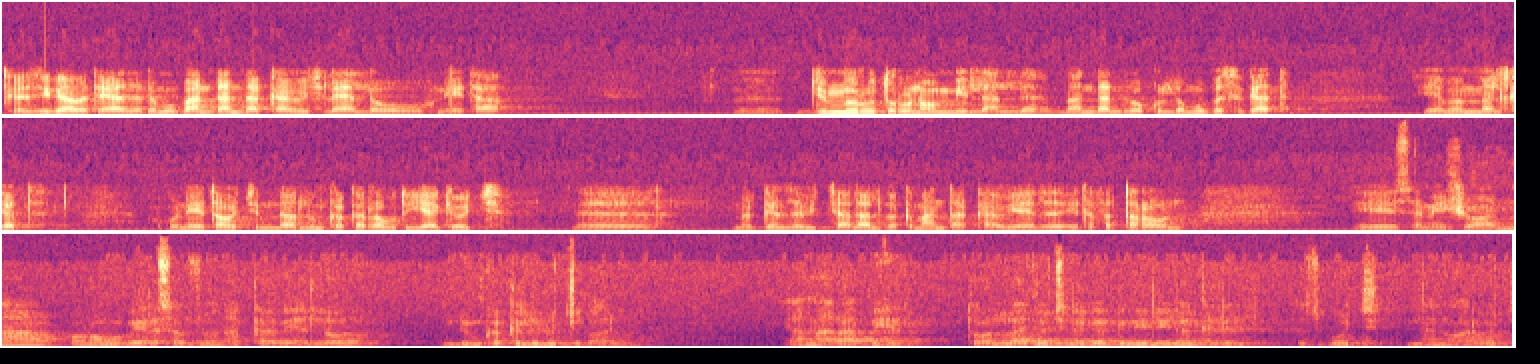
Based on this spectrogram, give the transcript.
ከዚህ ጋር በተያያዘ ደግሞ በአንዳንድ አካባቢዎች ላይ ያለው ሁኔታ ጅምሩ ጥሩ ነው የሚል አለ። በአንዳንድ በኩል ደግሞ በስጋት የመመልከት ሁኔታዎች እንዳሉም ከቀረቡ ጥያቄዎች መገንዘብ ይቻላል። በቅማንት አካባቢ የተፈጠረውን የሰሜን ሸዋና ኦሮሞ ብሔረሰብ ዞን አካባቢ ያለውን እንዲሁም ከክልል ውጭ ባሉ የአማራ ብሔር ተወላጆች ነገር ግን የሌላ ክልል ህዝቦች እና ነዋሪዎች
